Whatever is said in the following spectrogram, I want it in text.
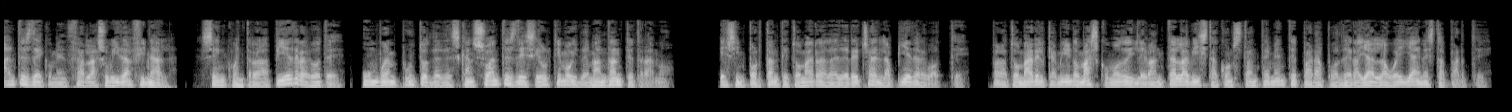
Antes de comenzar la subida final, se encuentra la Piedra Bote, un buen punto de descanso antes de ese último y demandante tramo. Es importante tomar a la derecha en la Piedra Bote, para tomar el camino más cómodo y levantar la vista constantemente para poder hallar la huella en esta parte.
